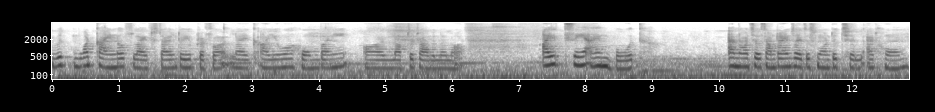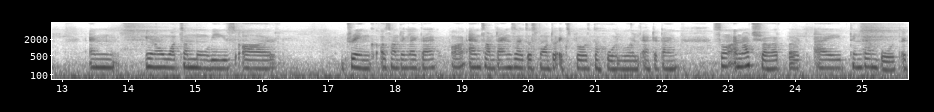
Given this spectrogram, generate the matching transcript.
With what kind of lifestyle do you prefer? Like, are you a home bunny or love to travel a lot? I'd say I'm both. I'm not sure. Sometimes I just want to chill at home and, you know, watch some movies or drink or something like that. Or, and sometimes I just want to explore the whole world at a time. So I'm not sure, but I think I'm both. It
